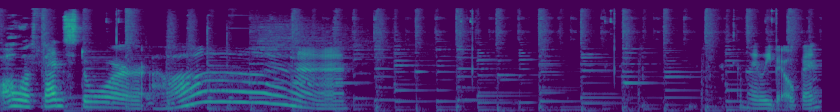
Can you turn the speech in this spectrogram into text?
Oh, a fence door. Ah. Can I leave it open?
